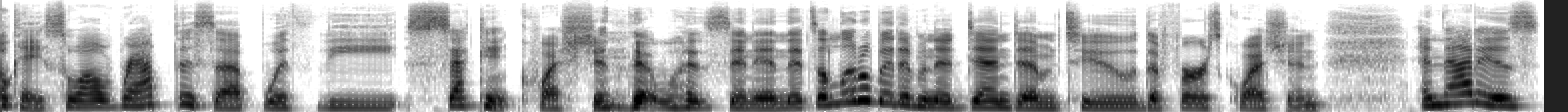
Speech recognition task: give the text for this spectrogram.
Okay, so I'll wrap this up with the second question that was sent in. That's a little bit of an addendum to the first question. And that is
